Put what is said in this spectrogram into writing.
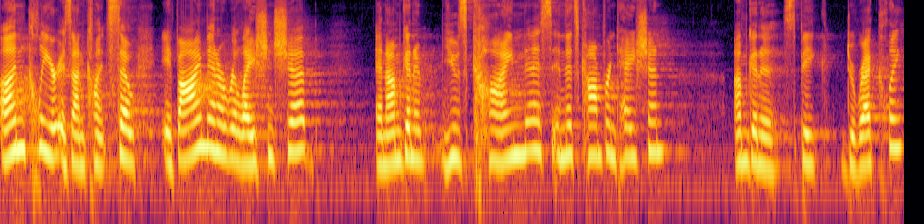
Unclear is unkind. So if I'm in a relationship and I'm gonna use kindness in this confrontation, I'm gonna speak directly,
